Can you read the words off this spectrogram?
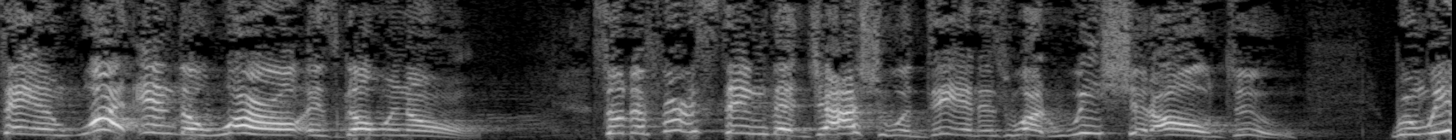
saying, what in the world is going on? So the first thing that Joshua did is what we should all do. When we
